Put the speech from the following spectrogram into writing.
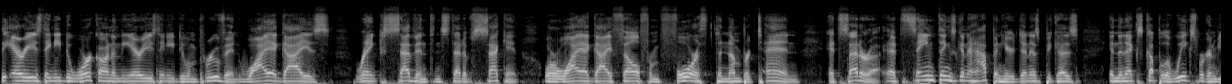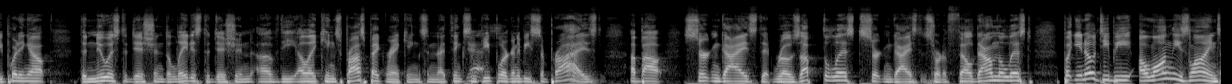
the areas they need to work on and the areas they need to improve in. Why a guy is ranked seventh instead of second, or why a guy fell from fourth to number 10, etc. The same thing's going to happen here, Dennis, because in the next couple of weeks, we're going to be putting out the newest edition, the latest edition of the LA Kings prospect rankings. And I think some Yes. people are going to be surprised about certain guys that rose up the list, certain guys that sort of fell down the list. But you know, DB, along these lines,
